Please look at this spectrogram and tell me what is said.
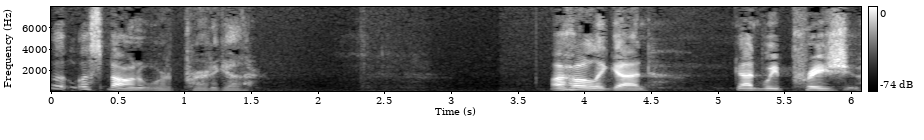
Let's bow in a word of prayer together. Our holy God, God, we praise you.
